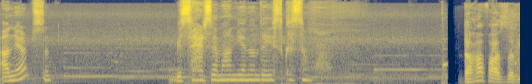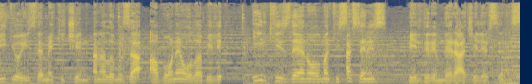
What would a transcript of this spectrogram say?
Anlıyor musun? Biz her zaman yanındayız kızım. Daha fazla video izlemek için kanalımıza abone olabilir, ilk izleyen olmak isterseniz bildirimleri açabilirsiniz.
